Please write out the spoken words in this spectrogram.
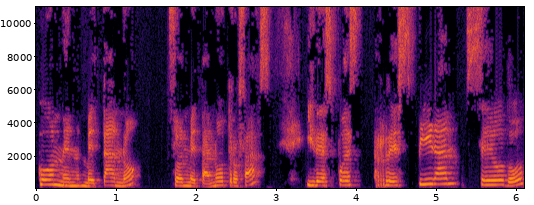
comen metano, son metanótrofas, y después respiran CO2,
